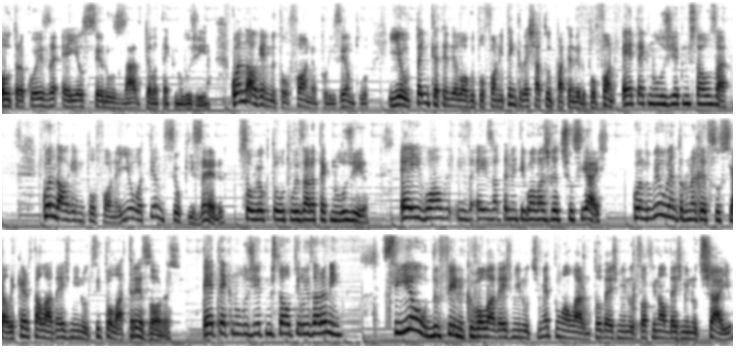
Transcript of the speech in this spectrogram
outra coisa é eu ser usado pela tecnologia. Quando alguém me telefona, por exemplo, e eu tenho que atender logo o telefone e tenho que deixar tudo para atender o telefone, é a tecnologia que me está a usar. Quando alguém me telefona e eu atendo se eu quiser, sou eu que estou a utilizar a tecnologia. É igual, é exatamente igual às redes sociais. Quando eu entro na rede social e quero estar lá 10 minutos e estou lá 3 horas, é a tecnologia que me está a utilizar a mim. Se eu defino que vou lá 10 minutos, meto um alarme, estou 10 minutos, ao final de 10 minutos saio,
